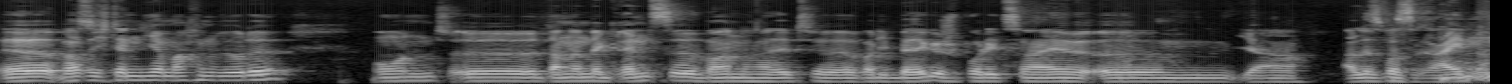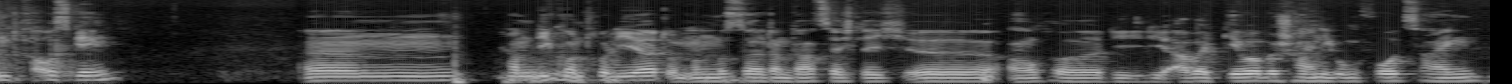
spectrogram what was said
Äh, was ich denn hier machen würde. Und äh, dann an der Grenze waren halt, äh, war die belgische Polizei, ähm, ja, alles was rein und raus ging, ähm, haben die kontrolliert und man musste halt dann tatsächlich äh, auch äh, die, die Arbeitgeberbescheinigung vorzeigen,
